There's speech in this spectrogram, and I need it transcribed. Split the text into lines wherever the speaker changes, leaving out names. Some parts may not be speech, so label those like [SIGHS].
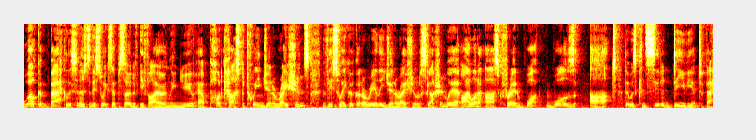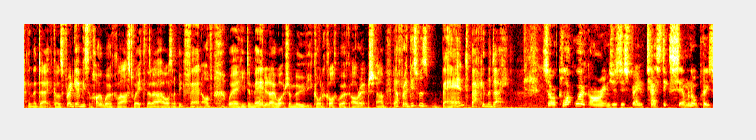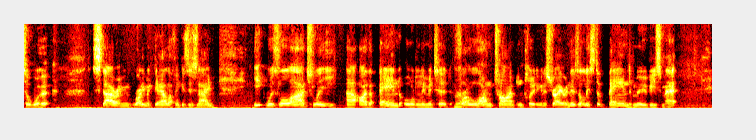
Welcome back, listeners, to this week's episode of If I Only Knew, our podcast between generations. This week we've got a really generational discussion where I want to ask Fred what was art that was considered deviant back in the day? Because Fred gave me some homework last week that uh, I wasn't a big fan of, where he demanded I watch a movie called A Clockwork Orange. Um, now, Fred, this was banned back in the day?
So, A Clockwork Orange is this fantastic seminal piece of work starring Roddy McDowall, I think is his name. It was largely uh, either banned or limited right. for a long time, including in Australia. And there's a list of banned movies, Matt.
